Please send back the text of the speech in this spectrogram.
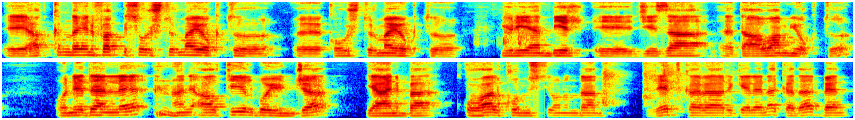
E, hakkımda en ufak bir soruşturma yoktu, e, kovuşturma yoktu, yürüyen bir e, ceza e, davam yoktu. O nedenle hani 6 yıl boyunca yani ben OHAL komisyonundan red kararı gelene kadar ben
